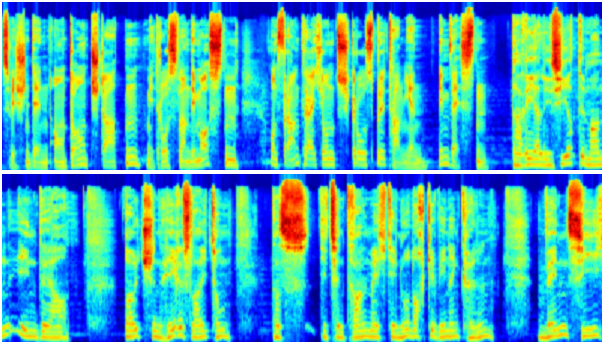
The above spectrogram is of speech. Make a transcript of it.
zwischen den Entente-Staaten mit Russland im Osten und Frankreich und Großbritannien im Westen. Da realisierte man in der deutschen Heeresleitung, dass die Zentralmächte nur noch gewinnen können, wenn sie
